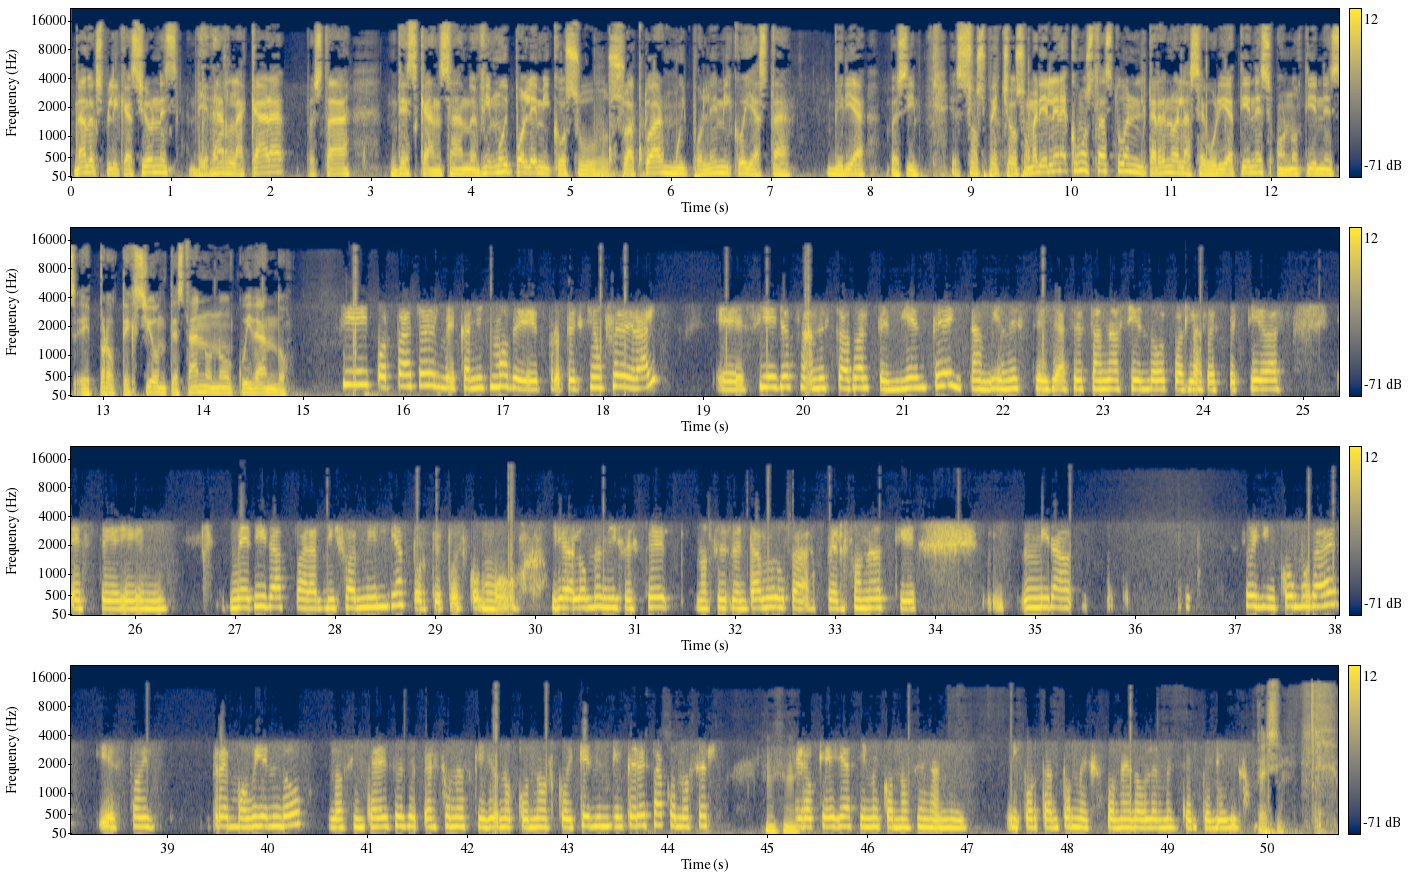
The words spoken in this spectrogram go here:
dando explicaciones, de dar la cara, pues está descansando. En fin, muy polémico su, su actuar, muy polémico y hasta diría, pues sí, sospechoso. María Elena, ¿cómo estás tú en el terreno de la seguridad? ¿Tienes o no tienes eh, protección? ¿Te están o no cuidando? Sí, por parte del mecanismo de protección federal, eh, sí ellos han estado al pendiente y también este ya se están haciendo pues las respectivas este medidas para mi familia porque pues como ya lo manifesté nos enfrentamos a personas que mira soy incómoda y estoy removiendo los intereses de personas que yo no conozco y que me interesa conocer pero que ellas sí me conocen a mí y por tanto me expone doblemente en peligro. Pues sí,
